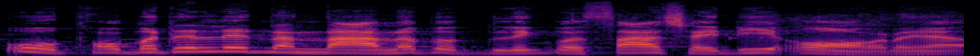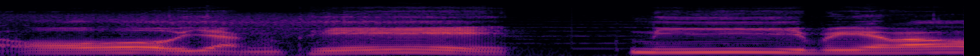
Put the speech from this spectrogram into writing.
โอ้พอไม่ได้เล่นนานๆแล้วแบบเล็กกว่าซ่าใช้ดีออกนะฮะโอ้อย่างเท่นี่เป็นไงเล่า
